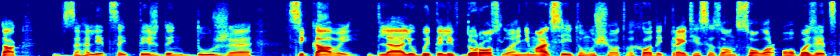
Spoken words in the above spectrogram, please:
Так, взагалі цей тиждень дуже цікавий для любителів дорослої анімації, тому що от виходить третій сезон Solar Opposites,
